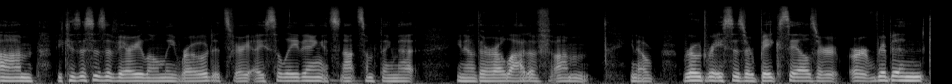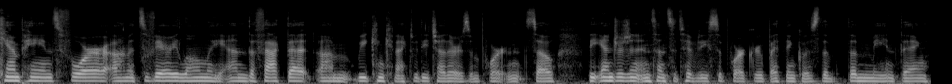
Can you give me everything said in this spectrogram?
um, because this is a very lonely road. It's very isolating. It's not something that you know. There are a lot of um, you know road races or bake sales or, or ribbon campaigns for um, it's very lonely and the fact that um, we can connect with each other is important. So the androgen insensitivity support group i think was the, the main thing.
